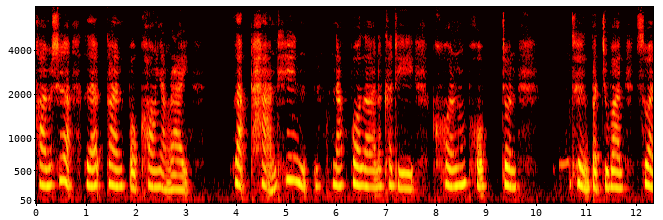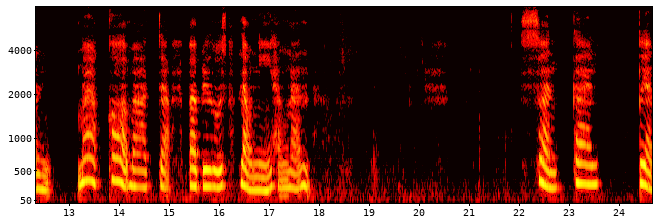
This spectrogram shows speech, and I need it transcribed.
ความเชื่อและการปกครองอย่างไร หลักฐานที่นักโบราณคดี ค้นพบจนถึงปัจจุบันส่วนมากก็มาจากปาปิรุสเหล่านี้ทั้งนั้น ส่วนการเปลี่ยน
